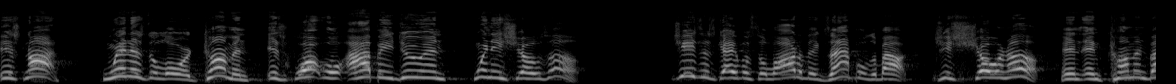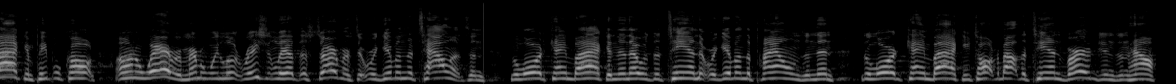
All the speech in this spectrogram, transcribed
It's not when is the Lord coming? Is what will I be doing when He shows up? Jesus gave us a lot of examples about just showing up and, and coming back and people caught unaware. Remember, we looked recently at the servants that were given the talents and the Lord came back, and then there was the 10 that were given the pounds, and then the Lord came back. He talked about the 10 virgins and how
